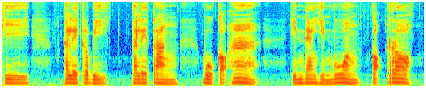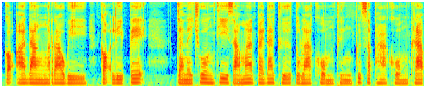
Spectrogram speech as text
พี ทะเลกระบี่ทะเลตรัง หมู่เกาะ 5 หินแดงหินม่วง เกาะรอก เกาะอาดัง ราวี เกาะหลีเป๊ะจะในช่วงที่สามารถไปได้คือตุลาคมถึงพฤษภาคมครับ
